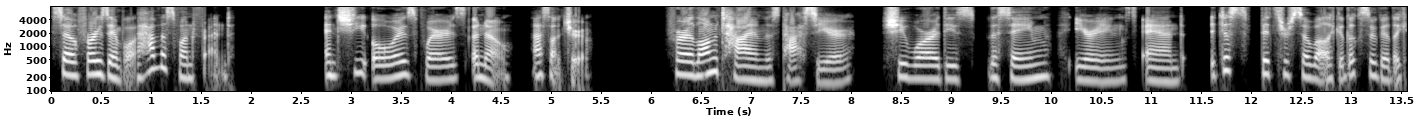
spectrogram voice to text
So, for example, I have this one friend and she always wears, oh no, that's not true. For a long time this past year, she wore these the same earrings and it just fits her so well. Like it looks so good. Like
